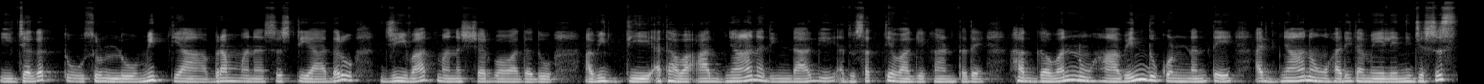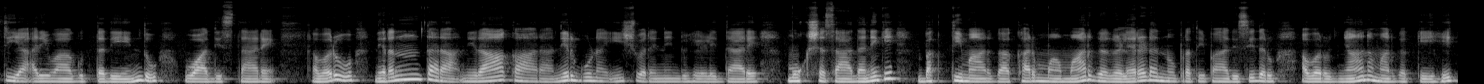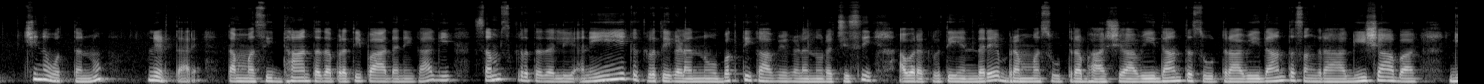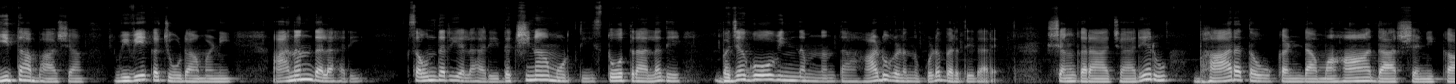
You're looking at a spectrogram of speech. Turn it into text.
ಈ ಜಗತ್ತು ಸುಳ್ಳು, ಮಿಥ್ಯ, ಬ್ರಹ್ಮನ ಸೃಷ್ಟಿಯಾದರೂ ಜೀವಾತ್ಮ ನಶ್ವರವಾದದು ಅವಿದ್ಯೆ ಅಥವಾ ಅಜ್ಞಾನದಿಂದಾಗಿ ಅದು ಸತ್ಯವಾಗಿ ಕಾಣ್ತದೆ. ಹಗ್ಗವನ್ನು ಹಾವೆಂದುಕೊಂಡಂತೆ ಅಜ್ಞಾನವು ಹರಿದ ಮೇಲೆ ನಿಜ ಸೃಷ್ಟಿಯ ಅರಿವಾಗುತ್ತದೆ ಎಂದು ವಾದಿಸ್ತಾರೆ. ಅವರು ನಿರಂತರ, ನಿರಾಕಾರ, ನಿರ್ಗುಣ ಈಶ್ವರನೆಂದು ಹೇಳಿದ್ದಾರೆ. ಮೋಕ್ಷ ಸಾಧನೆಗೆ ಭಕ್ತಿ ಮಾರ್ಗ, ಕರ್ಮ ಮಾರ್ಗಗಳೆರಡನ್ನು ಪ್ರತಿಪಾದಿಸಿದರು ಅವರು ಜ್ಞಾನ ಮಾರ್ಗಕ್ಕೆ ಹೆಚ್ಚಿನ ಒತ್ತನ್ನು ನೀಡ್ತಾರೆ. ತಮ್ಮ ಸಿದ್ಧಾಂತದ ಪ್ರತಿಪಾದನೆಗಾಗಿ ಸಂಸ್ಕೃತದಲ್ಲಿ ಅನೇಕ ಕೃತಿಗಳನ್ನು, ಭಕ್ತಿ ಕಾವ್ಯಗಳನ್ನು ರಚಿಸಿ ಅವರ ಕೃತಿ ಎಂದರೆ ಬ್ರಹ್ಮಸೂತ್ರ, ಭಾಷ್ಯ, ವೇದಾಂತ ಸೂತ್ರ, ವೇದಾಂತ ಸಂಗ್ರಹ ಗೀಶಾ ಭಾ ಗೀತಾ ಭಾಷಾ ವಿವೇಕ ಚೂಡಾಮಣಿ ಆನಂದಲಹರಿ ಸೌಂದರ್ಯ ಲಹರಿ ದಕ್ಷಿಣಾಮೂರ್ತಿ, ಸ್ತೋತ್ರ ಅಲ್ಲದೆ ಭಜಗೋವಿಂದಂನಂತಹ ಹಾಡುಗಳನ್ನು ಕೂಡ ಬರೆದಿದ್ದಾರೆ. ಶಂಕರಾಚಾರ್ಯರು ಭಾರತವು ಕಂಡ ಮಹಾದಾರ್ಶನಿಕ.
